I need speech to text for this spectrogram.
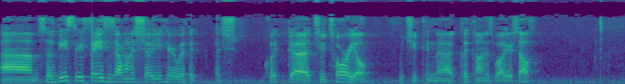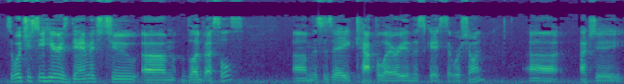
Um, so these three phases I want to show you here with a, a quick uh, tutorial, which you can uh, click on as well yourself. So what you see here is damage to um, blood vessels. Um, this is a capillary in this case that we're showing. Uh, actually,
